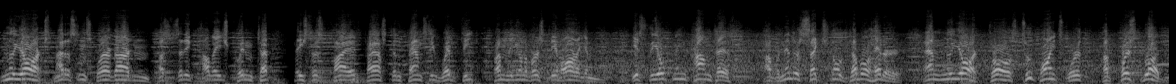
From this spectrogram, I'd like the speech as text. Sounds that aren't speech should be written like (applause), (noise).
At New York's Madison Square Garden, a City College quintet faces five fast and fancy web feet from the University of Oregon. It's the opening contest of an intersectional doubleheader, and New York draws two points worth of first blood.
